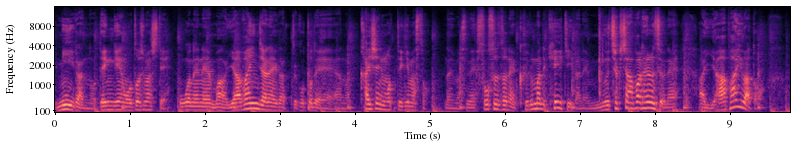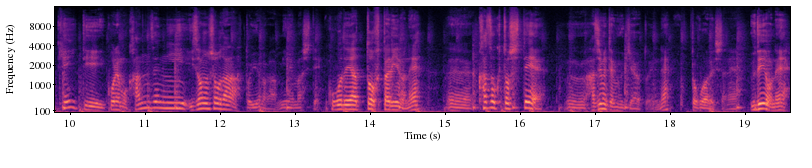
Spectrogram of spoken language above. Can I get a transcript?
ミーガンの電源を落としまして、ここでね、まあ、やばいんじゃないかってことで、あの、会社に持っていきますとなりますね。そうするとね、車でケイティがね、むちゃくちゃ暴れるんですよね。あ、やばいわと。ケイティ、これも完全に依存症だなというのが見えまして、ここでやっと2人のね、えー、家族として、うん、初めて向き合うというね、ところでしたね。腕をね、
